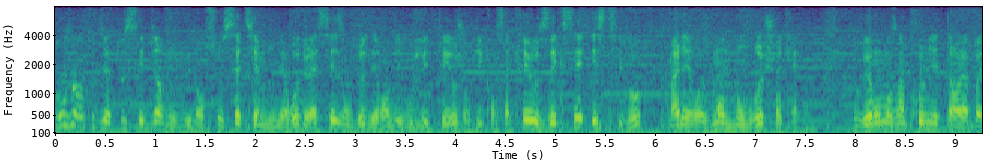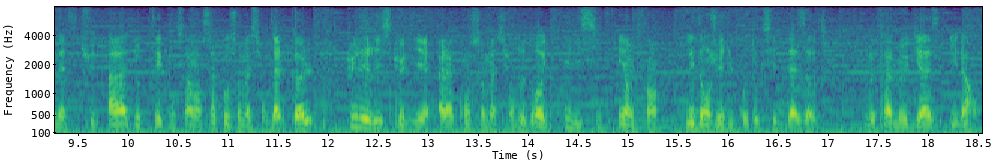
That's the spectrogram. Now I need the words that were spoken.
Bonjour à toutes et à tous et bienvenue dans ce septième numéro de la saison 2 des rendez-vous de l'été, aujourd'hui consacré aux excès estivaux, malheureusement nombreux chaque année. Nous verrons dans un premier temps la bonne attitude à adopter concernant sa consommation d'alcool, puis les risques liés à la consommation de drogues illicites et enfin les dangers du protoxyde d'azote, le fameux gaz hilarant.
